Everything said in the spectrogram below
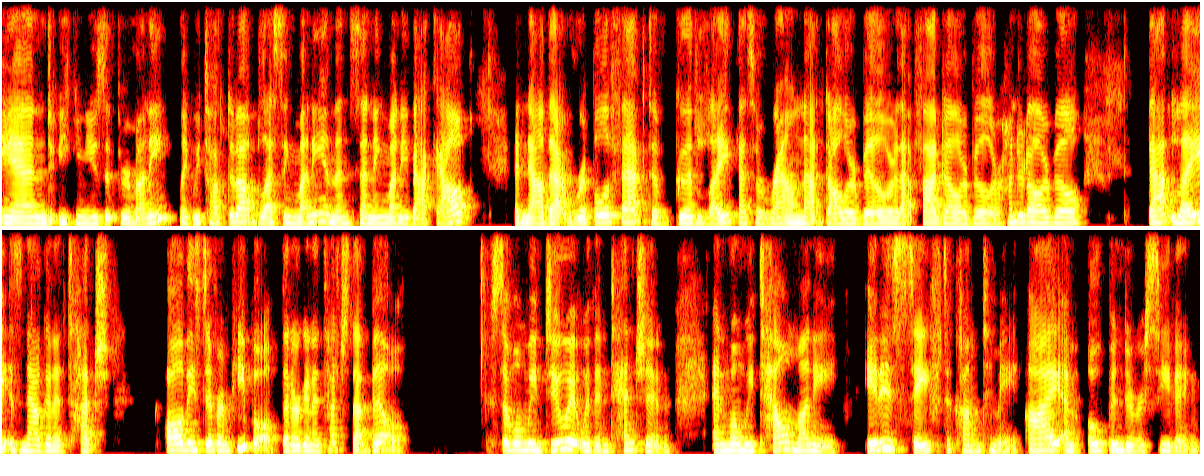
And you can use it through money, like we talked about, blessing money and then sending money back out. And now that ripple effect of good light that's around that dollar bill or that $5 bill or $100 bill, that light is now going to touch all these different people that are going to touch that bill. So when we do it with intention and when we tell money, it is safe to come to me. I am open to receiving.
